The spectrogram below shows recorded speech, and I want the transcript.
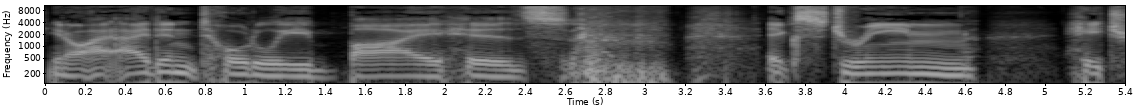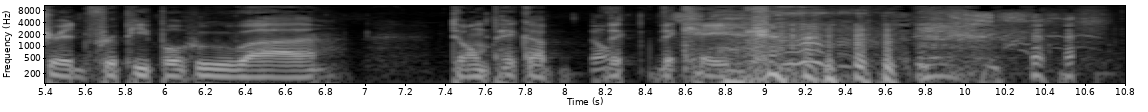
you know, I, I didn't totally buy his extreme hatred for people who uh, don't pick up the, the cake.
